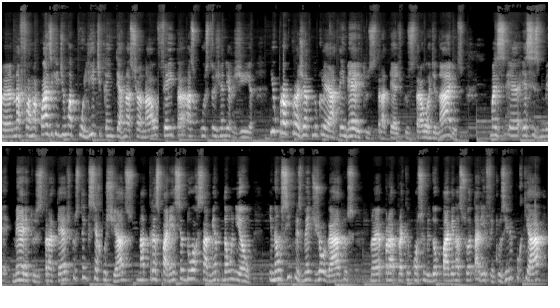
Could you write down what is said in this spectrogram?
eh, na forma quase que de uma política internacional feita às custas de energia. E o próprio projeto nuclear tem méritos estratégicos extraordinários, mas é, esses méritos estratégicos têm que ser custeados na transparência do orçamento da União e não simplesmente jogados é, para que o consumidor pague na sua tarifa. Inclusive porque há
